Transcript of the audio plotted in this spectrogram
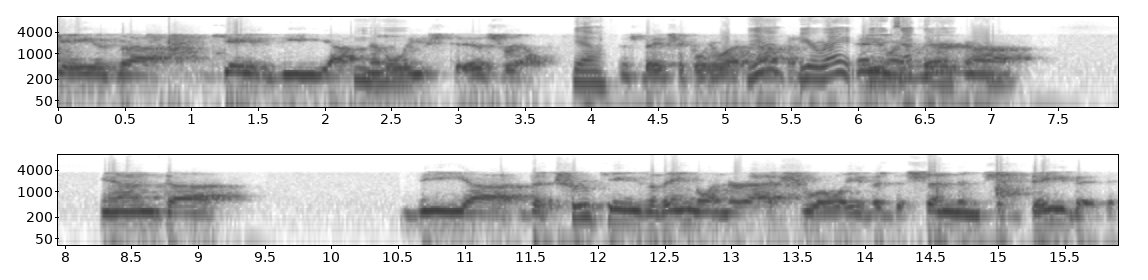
gave uh, gave the uh, Middle East to Israel. Yeah. Is basically what Yeah, happened. you're right. You're exactly right. Uh, and uh, the uh, the true kings of England are actually the descendants of David,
